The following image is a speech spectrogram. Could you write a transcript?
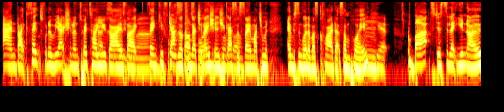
and like thanks for the reaction on Twitter, you guys. Like, man. thank you for Gassed the us, boy. congratulations. You gassed us so much. I mean, every single one of us cried at some point. Yep. But just to let you know,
